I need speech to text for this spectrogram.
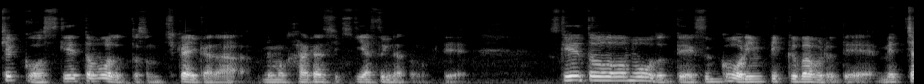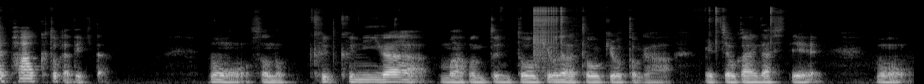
結構スケートボードとその近いから、でも話聞きやすいなと思って、スケートボードってすっごいオリンピックバブルで、めっちゃパークとかできた。もう、その、く、国が、まあ本当に東京なら東京都がめっちゃお金出して、もう、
